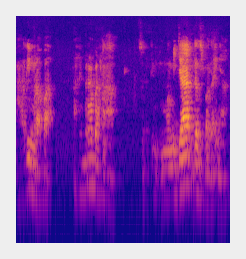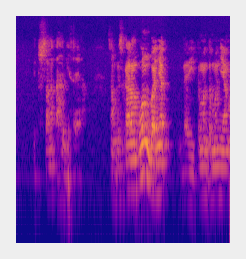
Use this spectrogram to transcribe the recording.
ahli meraba, Ahli meraba. Nah, seperti memijat dan sebagainya. Itu sangat ahli saya. Sampai sekarang pun banyak dari teman-teman yang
